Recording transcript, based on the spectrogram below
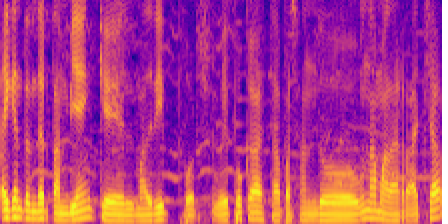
hay que entender también que el Madrid por su época está pasando una mala racha.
